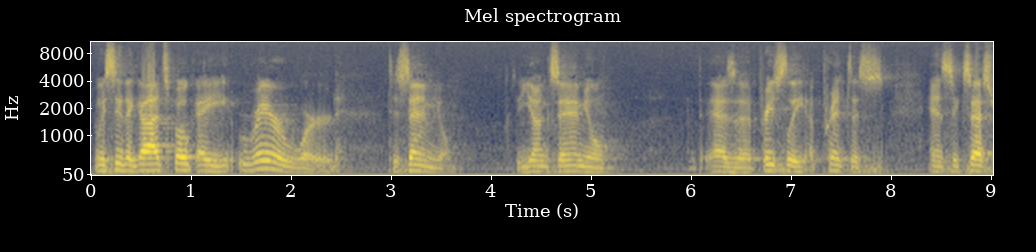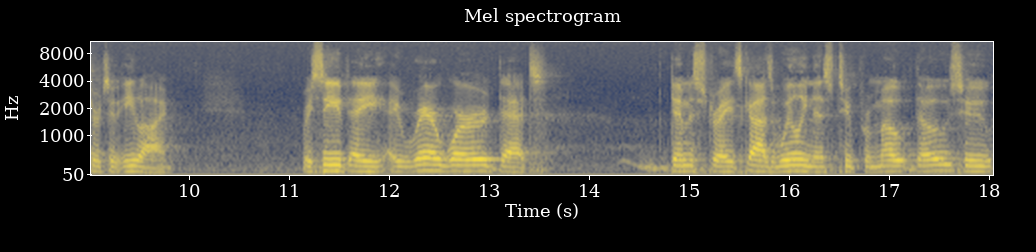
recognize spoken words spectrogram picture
We see that God spoke a rare word to Samuel, to young Samuel, as a priestly apprentice and successor to Eli received a, a rare word that demonstrates God's willingness to promote those who,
